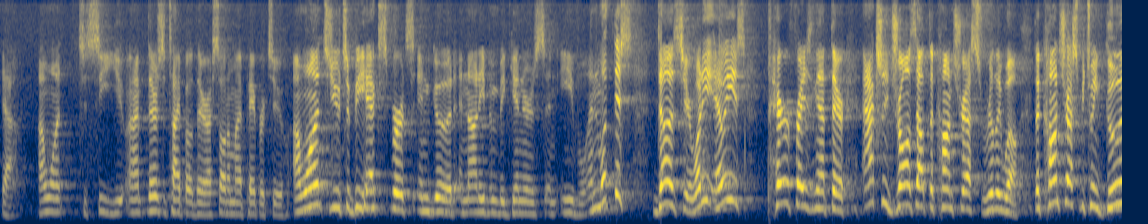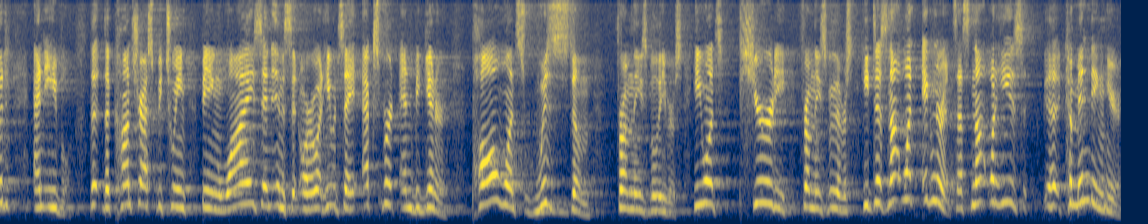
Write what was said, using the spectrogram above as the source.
Yeah, I want to see you. I, there's a typo there. I saw it in my paper too. I want you to be experts in good and not even beginners in evil. And what this does here, what he, he's paraphrasing that there, actually draws out the contrast really well. The contrast between good and evil, the, the contrast between being wise and innocent, or what he would say, expert and beginner. Paul wants wisdom from these believers. He wants purity from these believers. He does not want ignorance. That's not what he is uh, commending here.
